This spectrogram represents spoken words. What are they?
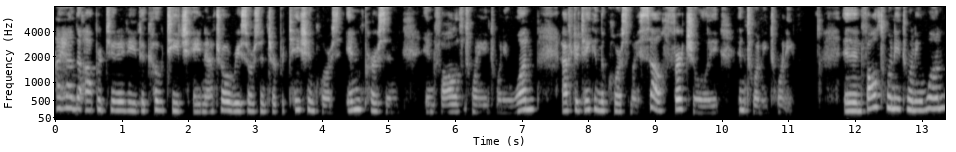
I had the opportunity to co-teach a natural resource interpretation course in person in fall of 2021 after taking the course myself virtually in 2020. In fall 2021,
